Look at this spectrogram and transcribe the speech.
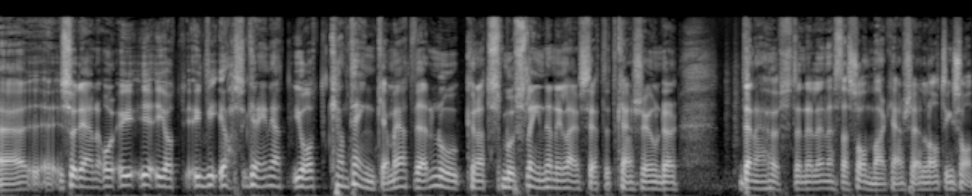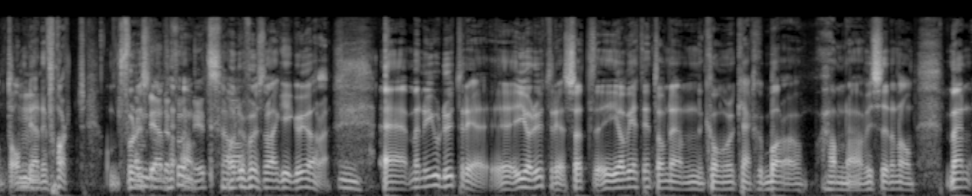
Uh, så den, och jag, jag, alltså, grejen är att jag kan tänka mig att vi hade nog kunnat smussla in den i livesetet kanske under den här hösten eller nästa sommar kanske eller någonting sånt om mm. det hade varit om, om det hade funnits, ja, ja. Om det funnits några gig att göra. Mm. Eh, men nu gjorde inte det, eh, gör det inte det så att jag vet inte om den kommer kanske bara hamna vid sidan om. Men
